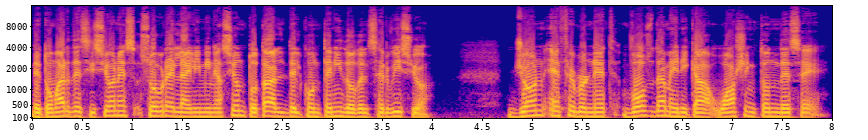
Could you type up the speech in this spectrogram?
de tomar decisiones sobre la eliminación total del contenido del servicio. John F. Burnett, Voz de América, Washington, D.C.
